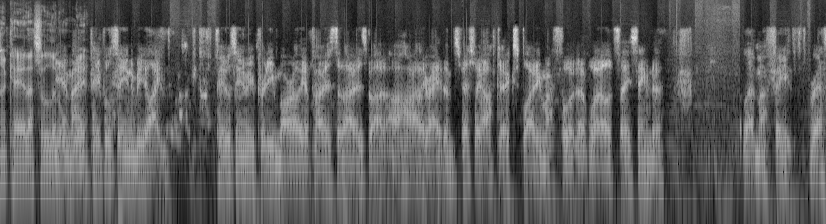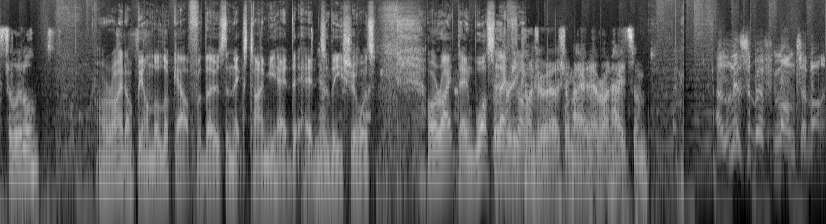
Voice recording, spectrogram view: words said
Okay, that's a little. Yeah, mate. People seem to be like, people seem to be pretty morally opposed to those, but I highly rate them, especially after exploding my foot at Worlds. They seem to let my feet rest a little. All right, I'll be on the lookout for those the next time you head head yeah. to these shores. All right, then. What's They're left? Pretty on- controversial, mate. Everyone hates them. Elizabeth Montavon.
